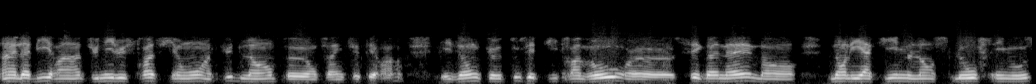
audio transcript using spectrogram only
un labyrinthe, une illustration, un cul de lampe, enfin etc. Et donc tous ces petits travaux s'égrenaient dans dans les Hakim, Lancelot, Frimousse,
